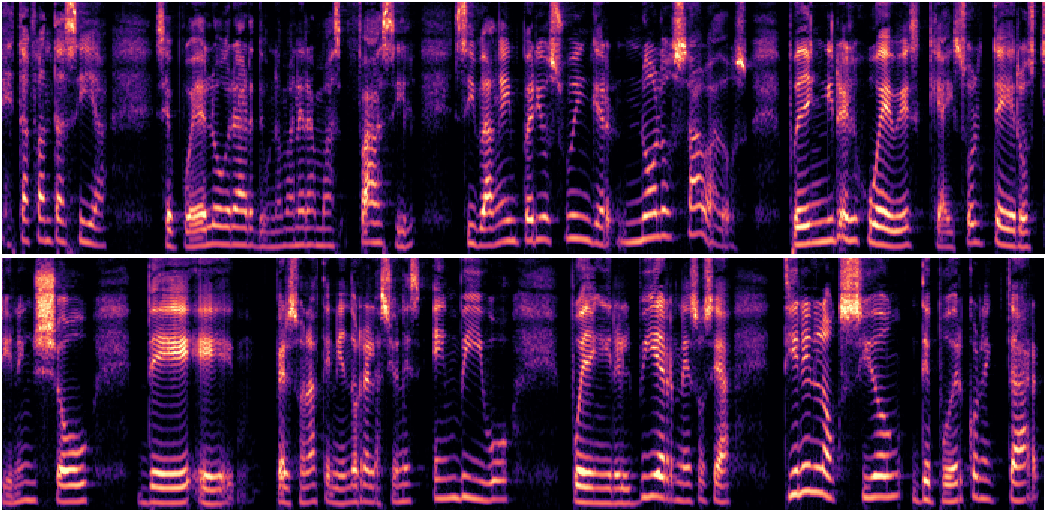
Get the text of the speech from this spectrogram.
Esta fantasía se puede lograr de una manera más fácil si van a Imperio Swinger, no los sábados. Pueden ir el jueves, que hay solteros, tienen show de eh, personas teniendo relaciones en vivo, pueden ir el viernes, o sea, tienen la opción de poder conectar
